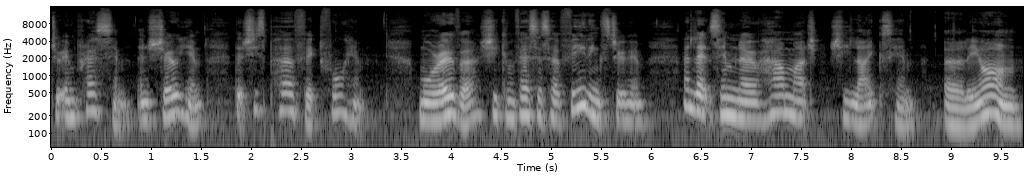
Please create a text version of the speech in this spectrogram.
to impress him and show him that she's perfect for him. Moreover, she confesses her feelings to him and lets him know how much she likes him early on.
